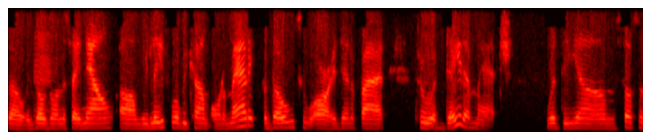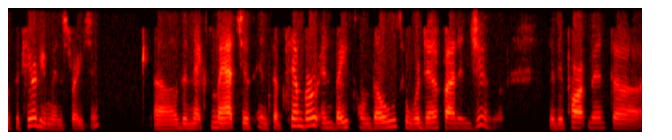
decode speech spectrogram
So it goes mm. on to say now um, relief will become automatic for those who are identified through a data match with the um, Social Security Administration. Uh, the next match is in September, and based on those who were identified in June, the department uh,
